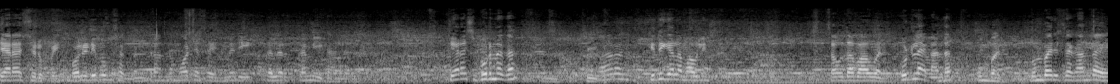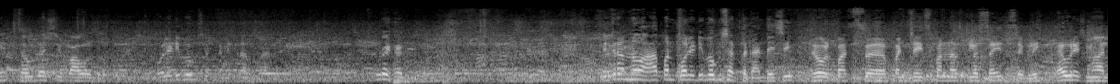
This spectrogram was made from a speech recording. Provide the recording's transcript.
तेराशे रुपये. क्वालिटी बघू शकता मित्रांनो. मोठ्या साईजमध्ये कलर कमी आहे कांद्याला. तेराशे पूर्ण का? ठीक. किती गेला माऊली? चौदा बावन्न. कुठला आहे कांदा? कुंभारी. कुंभारीचा कांदा आहे. चौदाशे बावन्न रुपये. क्वालिटी बघू शकता मित्रांनो. पुढे खाली. मित्रांनो आपण क्वालिटी बघू शकता कांद्याची. जवळपास पंचेचाळीस पन्नास प्लस साईज सगळे. ॲव्हरेज माल.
